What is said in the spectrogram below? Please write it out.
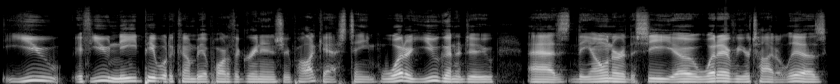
you if you need people to come be a part of the Green Industry Podcast team, what are you going to do as the owner, the CEO, whatever your title is?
